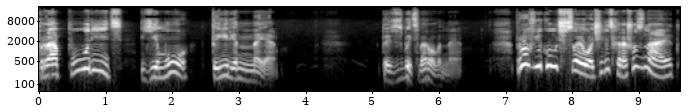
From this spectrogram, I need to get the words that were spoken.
пропурить ему тыренное, то есть сбыть ворованное. Проф. Викулыч в свою очередь хорошо знает,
